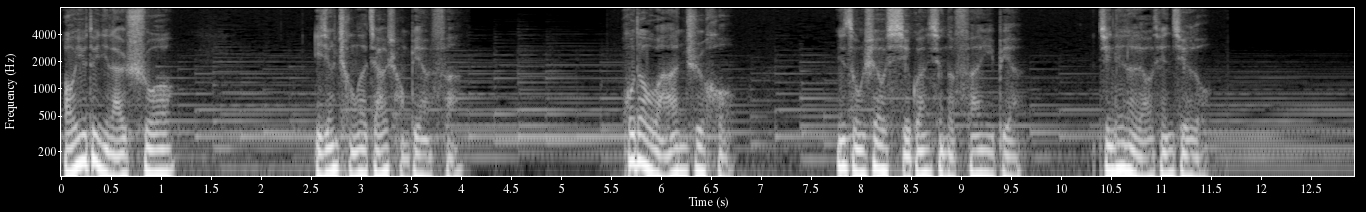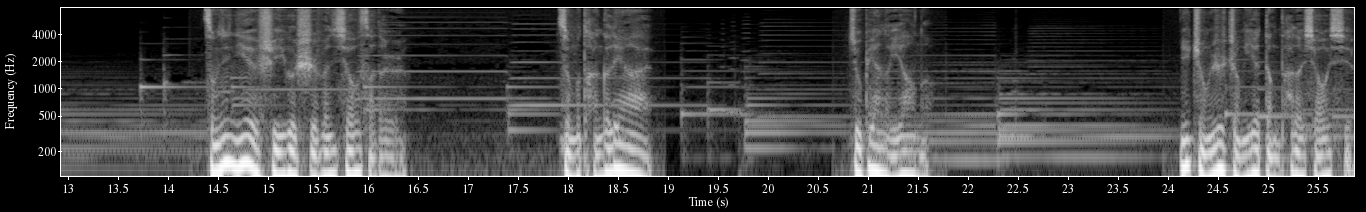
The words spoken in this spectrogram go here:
熬夜对你来说已经成了家常便饭。互道晚安之后，你总是要习惯性的翻一遍今天的聊天记录。曾经你也是一个十分潇洒的人，怎么谈个恋爱就变了样呢？你整日整夜等他的消息，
